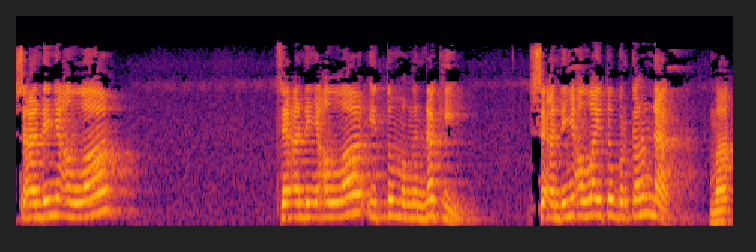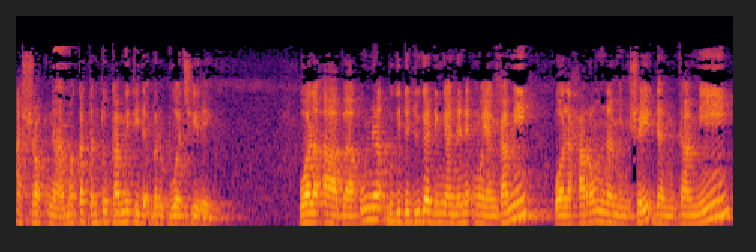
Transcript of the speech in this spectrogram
Seandainya Allah Seandainya Allah itu mengendaki Seandainya Allah itu berkehendak ma asyrokna maka tentu kami tidak berbuat syirik. Wala abauna begitu juga dengan nenek moyang kami wala haramna min syai dan kami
